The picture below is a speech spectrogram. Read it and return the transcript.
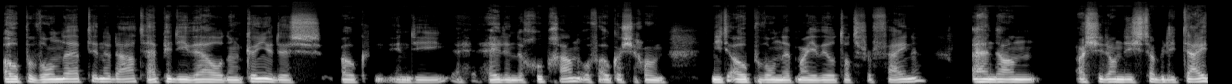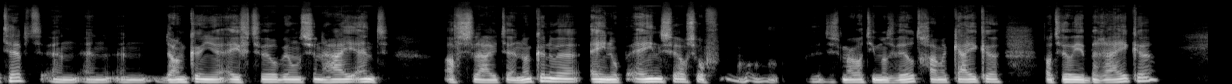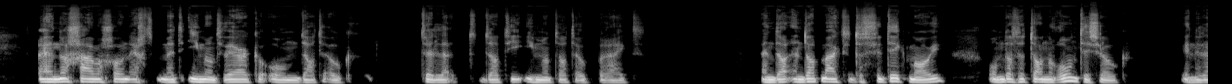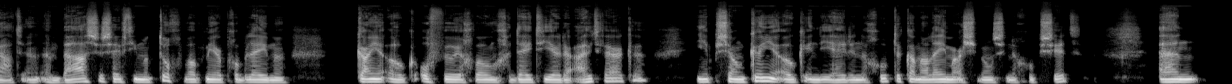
open wonden hebt inderdaad. Heb je die wel, dan kun je dus ook in die helende groep gaan. Of ook als je gewoon niet open wonden hebt, maar je wilt dat verfijnen. En dan, als je dan die stabiliteit hebt, en, en, en dan kun je eventueel bij ons een high-end afsluiten. En dan kunnen we één op één zelfs, of het is maar wat iemand wilt, gaan we kijken wat wil je bereiken. En dan gaan we gewoon echt met iemand werken om dat ook te, dat die iemand dat ook bereikt. En dat, en dat maakt het, dat vind ik mooi, omdat het dan rond is ook. Inderdaad, een, een basis. Heeft iemand toch wat meer problemen, kan je ook, of wil je gewoon gedetailleerder uitwerken. In je persoon kun je ook in die hele groep. Dat kan alleen maar als je bij ons in de groep zit. En,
